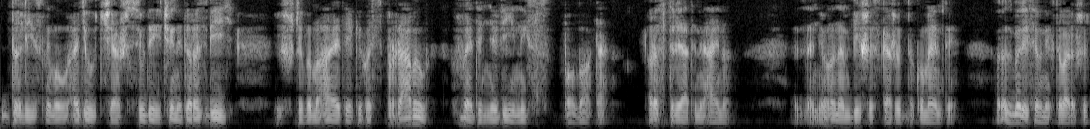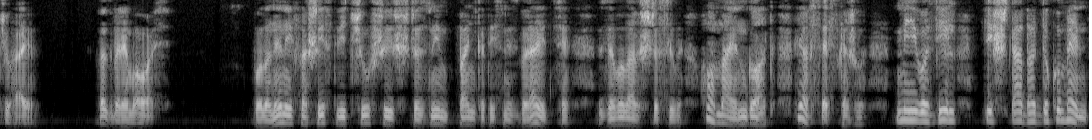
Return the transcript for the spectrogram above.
долізли, мов гадючі, аж сюди чините розбій, і ще вимагаєте якихось правил ведення війни з полота. Розстріляти негайно. За нього нам більше скажуть документи. Розберися в них, товаришу Чугаю. Розберемо ось. Полонений фашист, відчувши, що з ним панькатись не збирається, заволав щосили. О, mein Gott, я все скажу. Мій возіль із штаба документ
